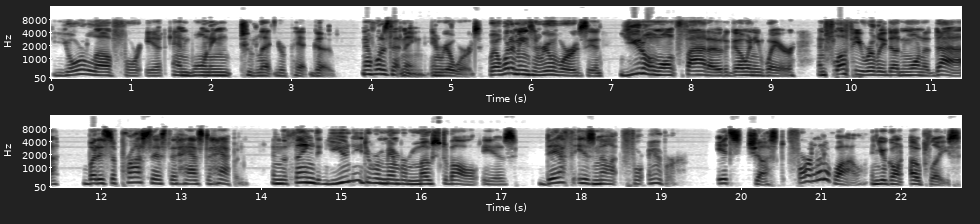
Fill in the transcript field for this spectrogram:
your love for it and wanting to let your pet go. Now, what does that mean in real words? Well, what it means in real words is you don't want Fido to go anywhere and Fluffy really doesn't want to die, but it's a process that has to happen. And the thing that you need to remember most of all is death is not forever. It's just for a little while. And you're going, oh, please,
